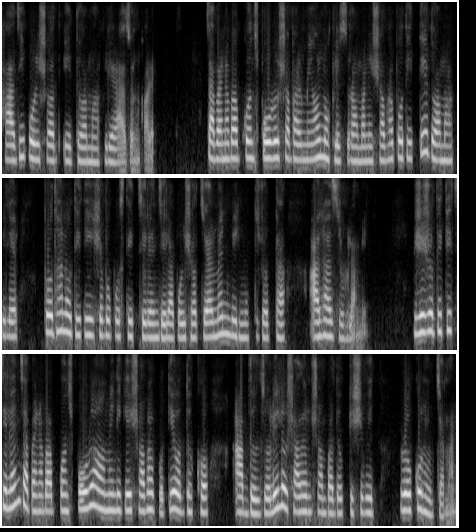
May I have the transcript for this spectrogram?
হাজি পরিষদ এ দোয়া মাহফিলের আয়োজন করে। চাঁপাইনবাবগঞ্জ পৌরসভার মেয়র মোখলিসুর রহমানের সভাপতিত্বে দোয়া মাহফিলের প্রধান অতিথি হিসেবে উপস্থিত ছিলেন জেলা পরিষদ চেয়ারম্যান, বীর মুক্তিযোদ্ধা আলহাজ রুহুল আমিন। বিশেষ অতিথি ছিলেন চাঁপাইনবাবগঞ্জ পৌর আওয়ামী লীগের সভাপতি অধ্যক্ষ আব্দুল জলিল ও সাধারণ সম্পাদক কৃষিবিদ রোকন উজ্জামান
